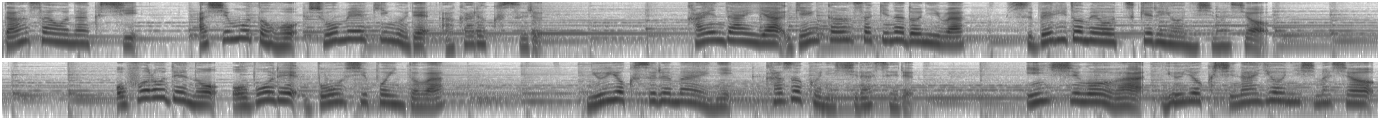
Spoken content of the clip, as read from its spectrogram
段差をなくし足元を照明器具で明るくする。階段や玄関先などには滑り止めをつけるようにしましょう。お風呂での溺れ防止ポイントは入浴する前に家族に知らせる。飲酒後は入浴しないようにしましょう。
